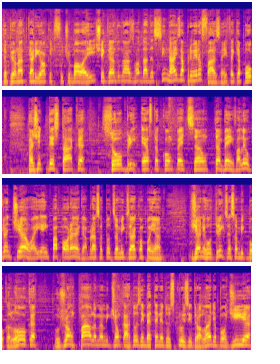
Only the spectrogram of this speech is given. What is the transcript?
Campeonato Carioca de Futebol aí, chegando nas rodadas finais da primeira fase, né? E daqui a pouco a gente destaca sobre esta competição também. Valeu, grande Tião, aí em Paporanga. Abraço a todos os amigos aí acompanhando. Jane Rodrigues, nosso amigo Boca Louca. O João Paulo, meu amigo João Cardoso, em Betânia dos Cruz, Hidrolândia. Bom dia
